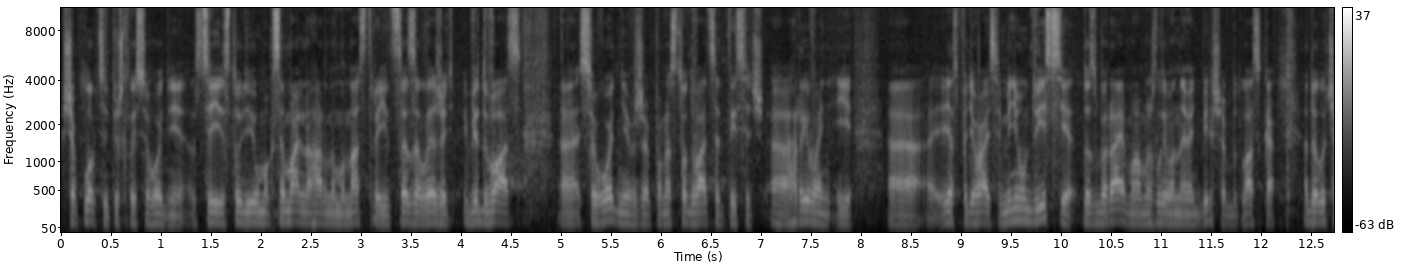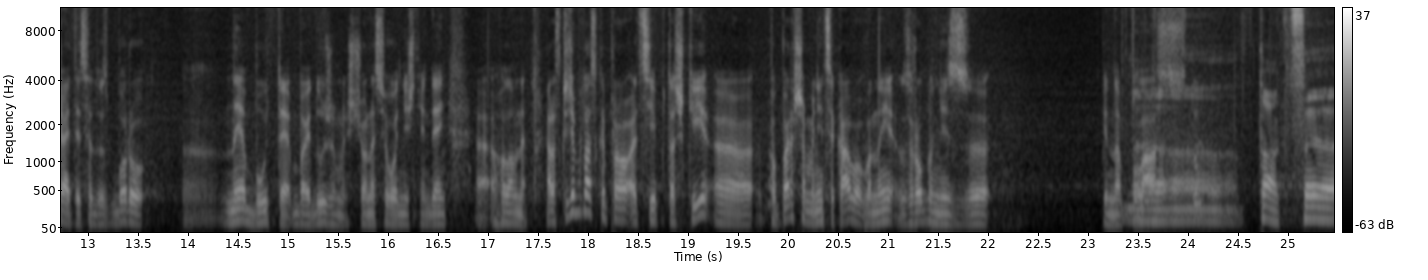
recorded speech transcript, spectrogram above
щоб хлопці пішли сьогодні з цієї студії у максимально гарному настрої. Це залежить від вас Е, сьогодні. Вже понад 120 тисяч гривень. І я сподіваюся, мінімум 200 дозбираємо, а можливо навіть більше. Будь ласка, долучайтеся до збору. Е, Не будьте байдужими, що на сьогоднішній день е, головне. Розкажіть, будь ласка, про ці пташки. Е, По-перше, мені цікаво, вони зроблені з пінопласту. Так, це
